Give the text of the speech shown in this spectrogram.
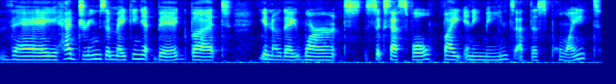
They had dreams of making it big, but you know, they weren't successful by any means at this point.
